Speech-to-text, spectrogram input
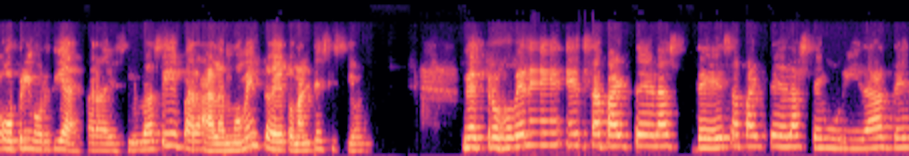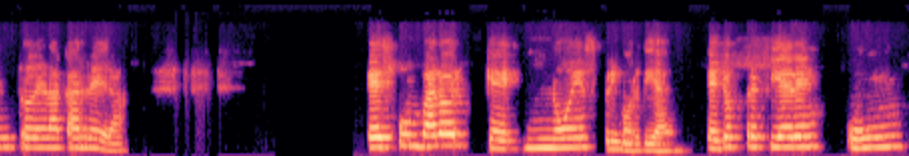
O primordial, para decirlo así, para al momento de tomar decisiones. Nuestros jóvenes, esa parte de, las, de esa parte de la seguridad dentro de la carrera, es un valor que no es primordial. Ellos prefieren un,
